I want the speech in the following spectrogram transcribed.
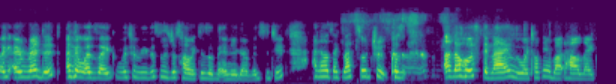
Like, I read it, and it was like, literally, this is just how it is on the Enneagram Institute. And I was like, that's so true. Because other host and I, we were talking about how, like,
